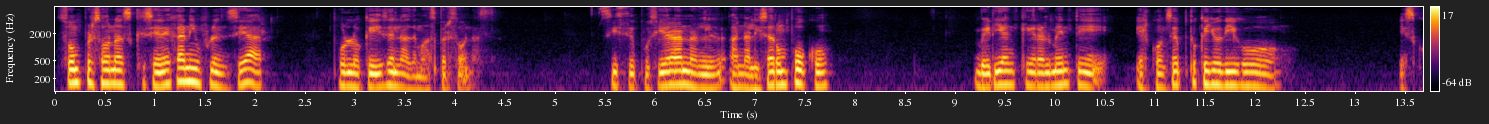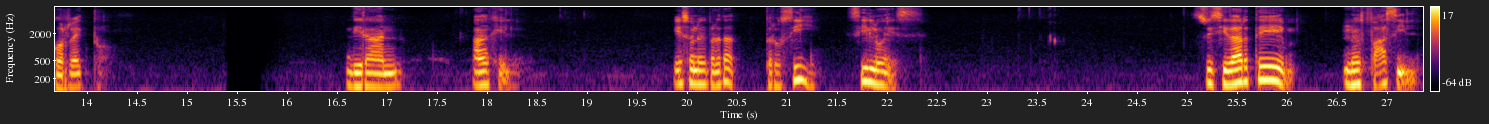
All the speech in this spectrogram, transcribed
son personas que se dejan influenciar por lo que dicen las demás personas. Si se pusieran a analizar un poco, verían que realmente el concepto que yo digo es correcto. Dirán, Ángel, eso no es verdad, pero sí, sí lo es. Suicidarte no es fácil.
